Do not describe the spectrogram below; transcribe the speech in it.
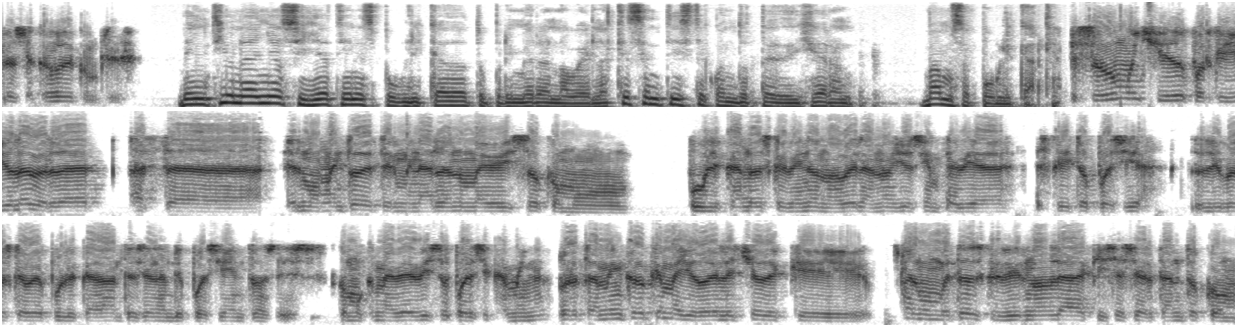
los acabo de cumplir. 21 años y ya tienes publicada tu primera novela. ¿Qué sentiste cuando te dijeron, vamos a publicarla? Estuvo muy chido porque yo la verdad hasta el momento de terminarla no me había visto como publicando, escribiendo novela, ¿no? Yo siempre había escrito poesía. Los libros que había publicado antes eran de poesía, entonces como que me había visto por ese camino. Pero también creo que me ayudó el hecho de que al momento de escribir no la quise hacer tanto como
